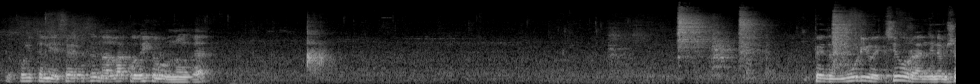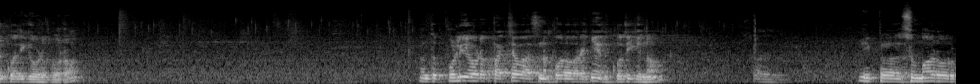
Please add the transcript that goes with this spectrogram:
இந்த புளித்தண்ணியை சேர்த்துட்டு நல்லா கொதிக்க விடணும் இதை. இப்போ இதை மூடி வச்சு ஒரு அஞ்சு நிமிஷம் கொதிக்க விட போகிறோம் அந்த புளியோட பச்சை வாசனை போகிற வரைக்கும் இது கொதிக்கணும். இப்போ சுமார் ஒரு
